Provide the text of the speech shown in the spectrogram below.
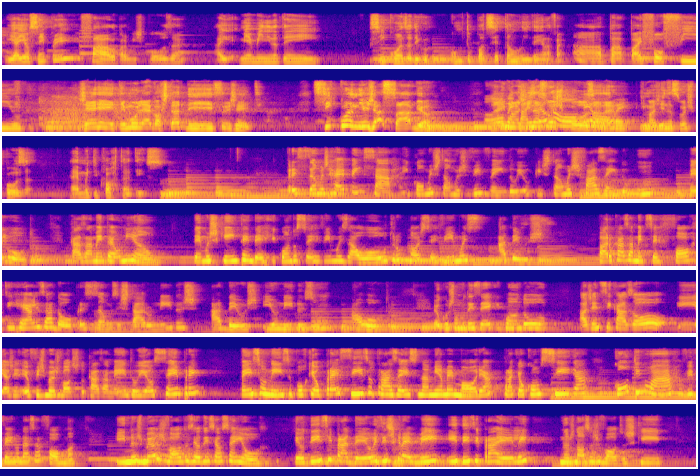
E aí eu sempre falo para minha esposa. Aí minha menina tem cinco anos, eu digo, como tu pode ser tão linda? E ela fala, ah, papai fofinho. gente, mulher gosta disso, gente. Cinco aninhos já sabe, ó. né? Imagina a sua esposa, nome, né? Imagina a sua esposa. É muito importante isso. Precisamos repensar em como estamos vivendo e o que estamos fazendo um pelo outro. Casamento é união. Temos que entender que quando servimos ao outro, nós servimos a Deus. Para o casamento ser forte e realizador, precisamos estar unidos a Deus e unidos um ao outro. Eu costumo dizer que quando a gente se casou e gente, eu fiz meus votos do casamento e eu sempre penso nisso porque eu preciso trazer isso na minha memória para que eu consiga continuar vivendo dessa forma. E nos meus votos eu disse ao Senhor, eu disse para Deus, escrevi e disse para Ele nos nossos votos que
